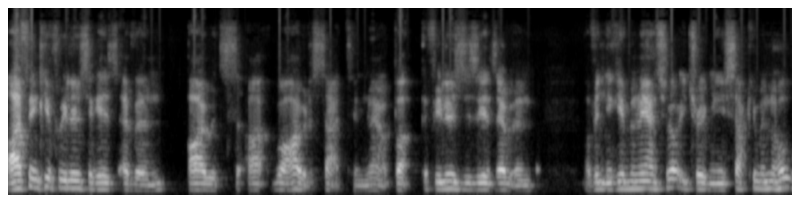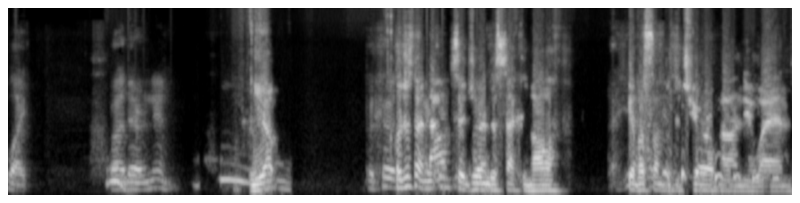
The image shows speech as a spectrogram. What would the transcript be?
I think if we lose against Everton, I would. Uh, well, I would have sacked him now. But if he loses against Everton, I think you give him the Ancelotti treatment. You sack him in the hallway, right there and then. Yep. Because Or just announce it during the second half. Give us I something just- to cheer about in the away end.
